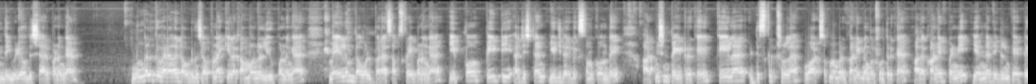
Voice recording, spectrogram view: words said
இந்த வீடியோ வந்து ஷேர் பண்ணுங்கள் உங்களுக்கு வேறு ஏதாவது டவுட் இருந்துச்சு அப்படின்னா கீழே கமெண்ட்ல லீவ் பண்ணுங்கள் மேலும் தகவல் பெற சப்ஸ்கிரைப் பண்ணுங்கள் இப்போ பிடி அசிஸ்டன்ட் யூஜி டரிப் எக்ஸாமுக்கு வந்து அட்மிஷன் போய்கிட்டு இருக்கு. கீழே டிஸ்கிரிப்ஷனில் வாட்ஸ்அப் நம்பர் கான்டாக்ட் நம்பர் கொடுத்துருக்கேன். அதை கான்டாக்ட் பண்ணி என்ன டீட்டெயில்னு கேட்டு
